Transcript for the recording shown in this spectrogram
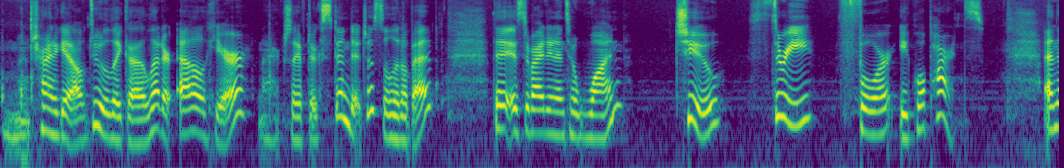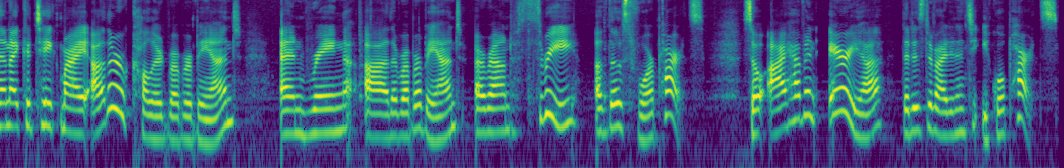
I'm trying to get, I'll do like a letter L here, and I actually have to extend it just a little bit. That is divided into one, two, three, four equal parts. And then I could take my other colored rubber band and ring uh, the rubber band around three of those four parts. So I have an area that is divided into equal parts.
